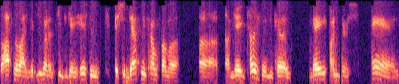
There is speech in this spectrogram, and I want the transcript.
So I feel like if you're going to teach gay history, it should definitely come from a, a a gay person because they understand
